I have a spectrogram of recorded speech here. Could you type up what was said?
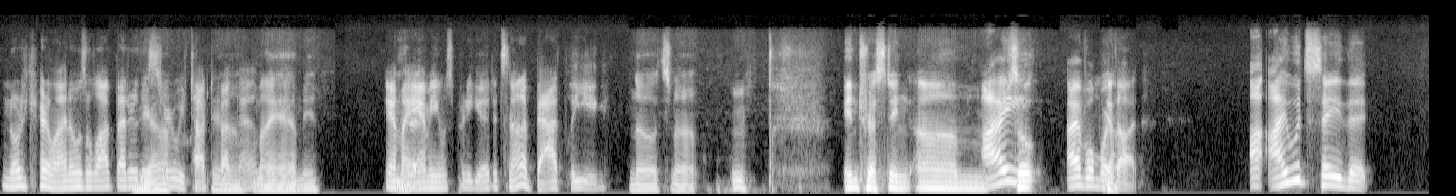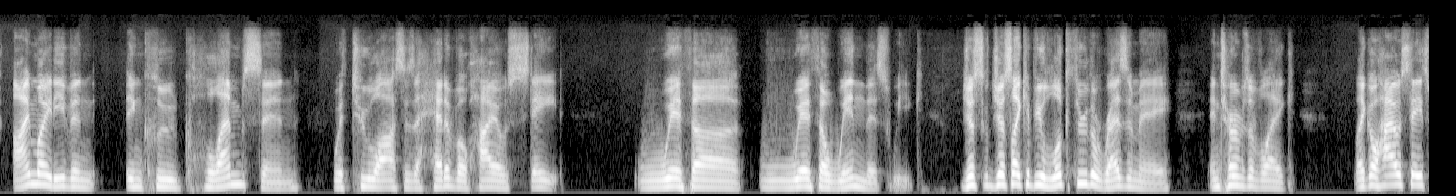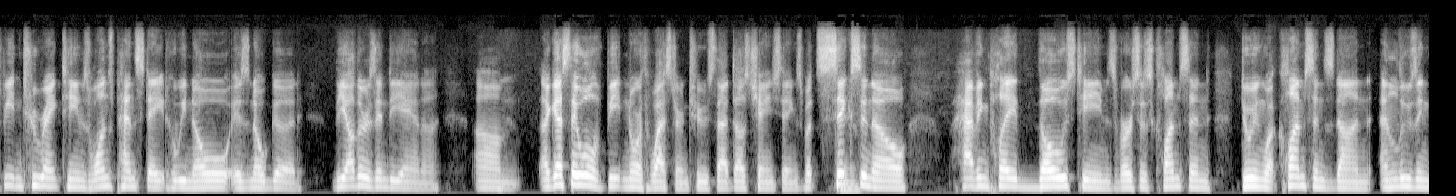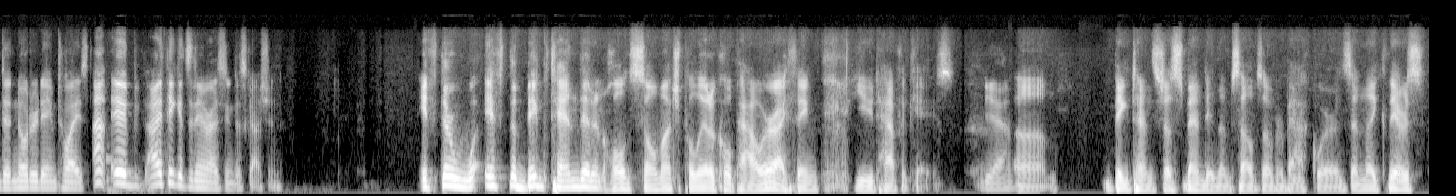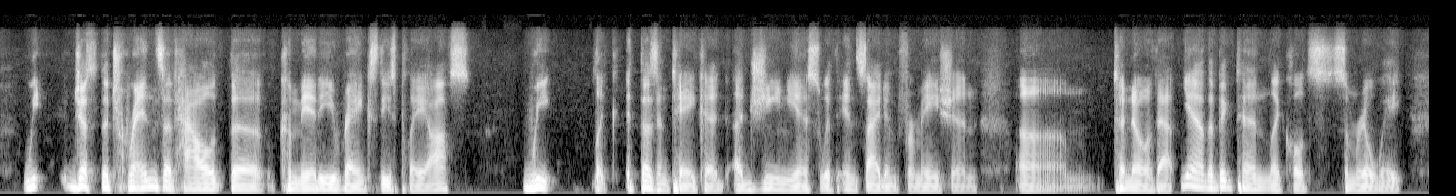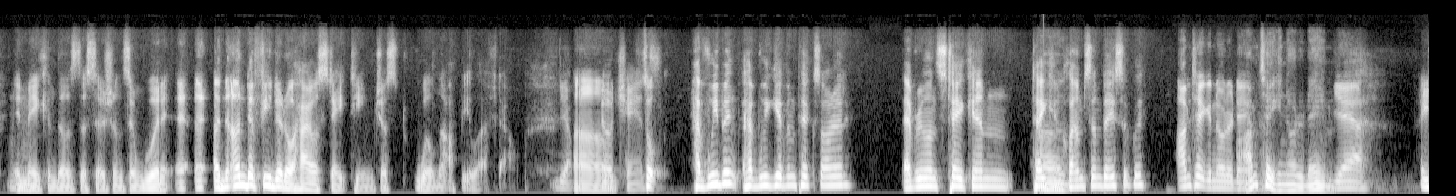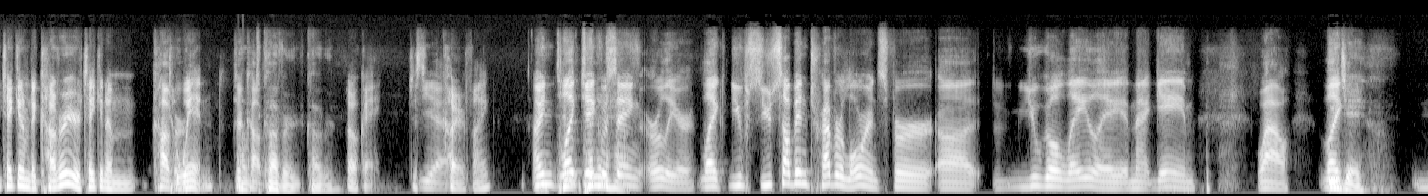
North Carolina was a lot better this Yeah, year. We've talked Yeah, about them. I mean, Miami. yeah, Miami was pretty good. It's not a bad league. No, it's not. Hmm. Interesting. Um, I- so I have one more Yeah. thought. I, I would say that I might even include Clemson with two losses ahead of Ohio State with a with a win this week. Just just like if you look through the resume in terms of like like Ohio State's beaten two ranked teams. One's Penn State, who we know is no good. The other is Indiana. Um, I guess they will have beaten Northwestern too, so that does change things. But six and zero, having played those teams versus Clemson doing what Clemson's done and losing to Notre Dame twice. I, it, I think it's an interesting discussion. if there wa- if the Big Ten didn't hold so much political power, I think you'd have a case. Yeah. Um, Big Ten's just bending themselves over backwards, and like there's we just the trends of how the committee ranks these playoffs. We like it doesn't take a, a genius with inside information um, to know that yeah, the Big Ten like holds some real weight in Mhm. making those decisions, and would a- a- an undefeated Ohio State team just will not be left out. Yeah. Um, No chance. So have we been have we given picks already? Everyone's taken taken Uh, Clemson basically. I'm taking Notre Dame. I'm taking Notre Dame. yeah. Are you taking them to cover? or taking them Cover. to win. To cover. covered, covered. Okay, just Yeah. clarifying. I mean, 10 like Jake was saying earlier, like you you sub in Trevor Lawrence for uh Uiagalelei in that game. Wow. Like DJ.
